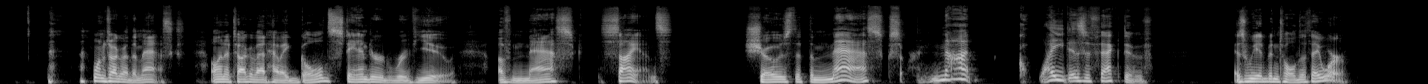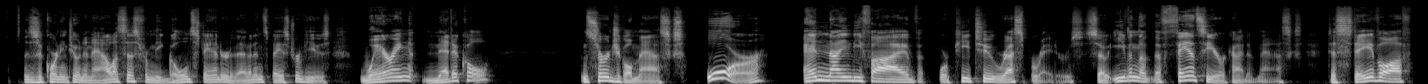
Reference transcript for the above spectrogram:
I want to talk about the masks. I want to talk about how a gold standard review of mask science shows that the masks are not quite as effective as we had been told that they were. This is according to an analysis from the gold standard of evidence based reviews. Wearing medical and surgical masks or N95 or P2 respirators, so even the, the fancier kind of masks, to stave off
